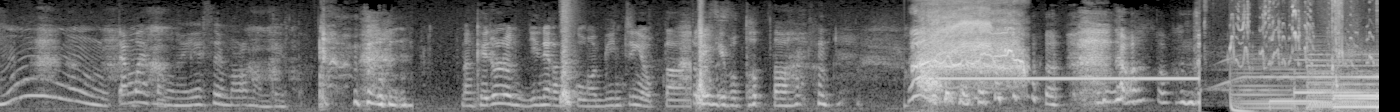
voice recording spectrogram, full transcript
음, 짱 맛있다. 나 ASMR 하면 안 되겠다. 난 계절로 니네가 자꾸 막 민증이 없다. 여기 붙었다. 전화하고요.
